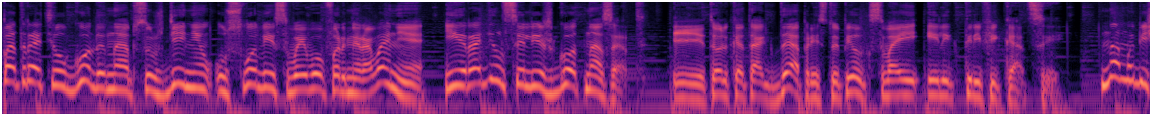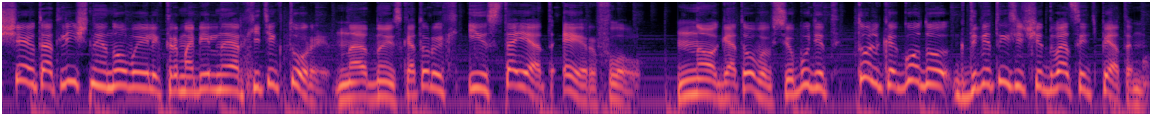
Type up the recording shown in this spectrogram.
потратил годы на обсуждение условий своего формирования и родился лишь год назад. И только тогда приступил к своей электрификации. Нам обещают отличные новые электромобильные архитектуры, на одной из которых и стоят Airflow. Но готово все будет только году к 2025 -му.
